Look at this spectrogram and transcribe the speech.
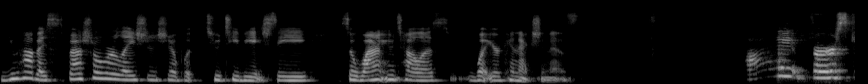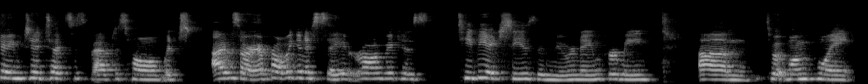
you have a special relationship with to TBHC. So why don't you tell us what your connection is? I first came to Texas Baptist Home, which I'm sorry, I'm probably going to say it wrong because TBHC is the newer name for me. Um, so at one point,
